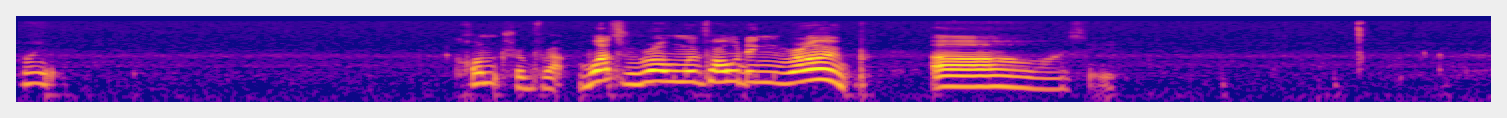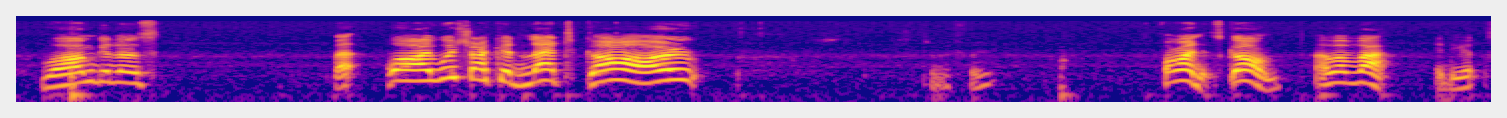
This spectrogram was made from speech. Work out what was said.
play it. What's wrong with holding rope? Oh, I see. Well, I'm gonna. Well, I wish I could let go. Fine, it's gone. How about that, idiots?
